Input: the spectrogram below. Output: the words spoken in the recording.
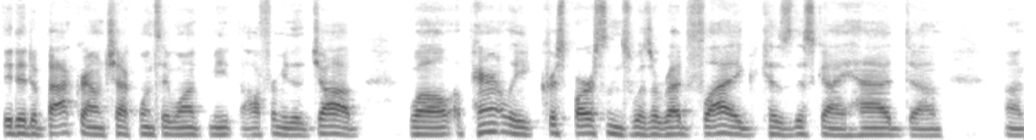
they did a background check once they wanted me to offer me the job. Well, apparently Chris Parsons was a red flag because this guy had um, uh,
